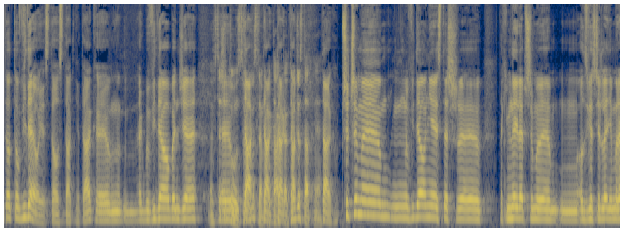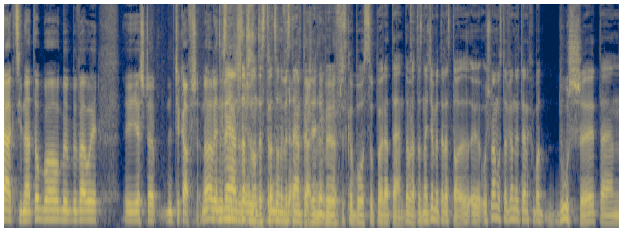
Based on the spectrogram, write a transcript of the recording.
to, to wideo jest to ostatnie, tak? jakby wideo będzie... W sensie tu, z tak, występu. Tak, tak, tak, tak, to będzie ostatnie. Tak, przy czym wideo nie jest też e, takim najlepszym odzwierciedleniem reakcji na to, bo by, bywały jeszcze ciekawsze. No ale no, wiem, że zawsze są te stracone tak, występy, tak, że tak, niby tak. wszystko było super, a ten. Dobra, to znajdziemy teraz to. Y, uszłem ustawiony ten chyba dłuższy, ten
